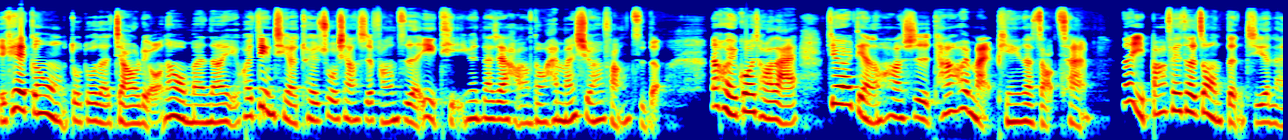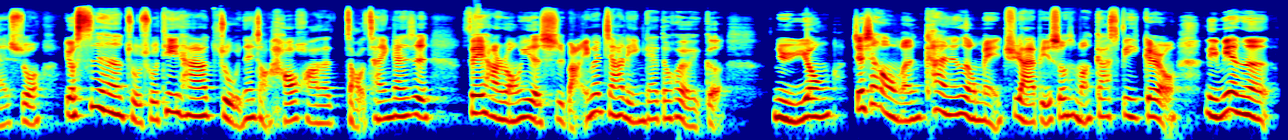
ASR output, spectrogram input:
也可以跟我们多多的交流。那我们呢，也会定期的推出像是房子的议题，因为大家好像都还蛮喜欢房子的。那回过头来，第二点的话是，他会买便宜的早餐。那以巴菲特这种等级来说，有私人的主厨替他煮那种豪华的早餐，应该是非常容易的事吧？因为家里应该都会有一个女佣，就像我们看那种美剧啊，比如说什么《Gossip Girl》里面的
